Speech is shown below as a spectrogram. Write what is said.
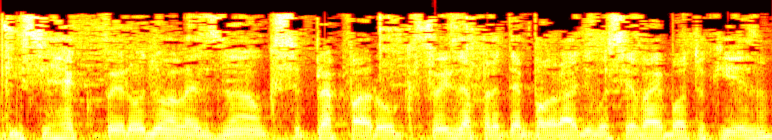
que se recuperou de uma lesão, que se preparou, que fez a pré-temporada e você vai e bota o Chiesa?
